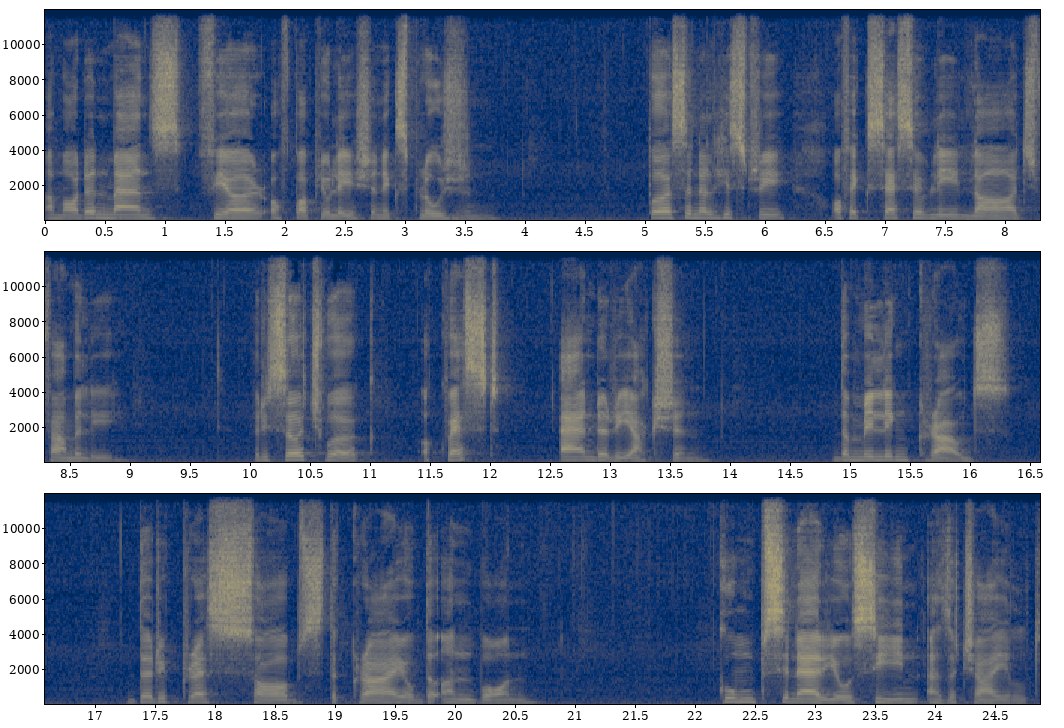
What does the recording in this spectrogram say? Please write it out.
a modern man's fear of population explosion, personal history of excessively large family, research work, a quest and a reaction, the milling crowds, the repressed sobs, the cry of the unborn, Kumbh scenario seen as a child,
